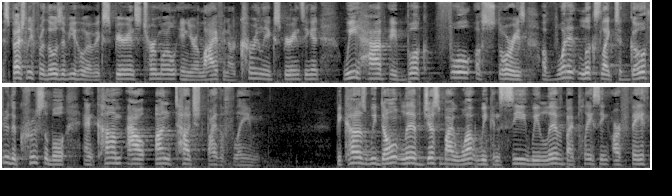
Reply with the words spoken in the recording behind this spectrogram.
especially for those of you who have experienced turmoil in your life and are currently experiencing it. We have a book full of stories of what it looks like to go through the crucible and come out untouched by the flame. Because we don't live just by what we can see, we live by placing our faith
